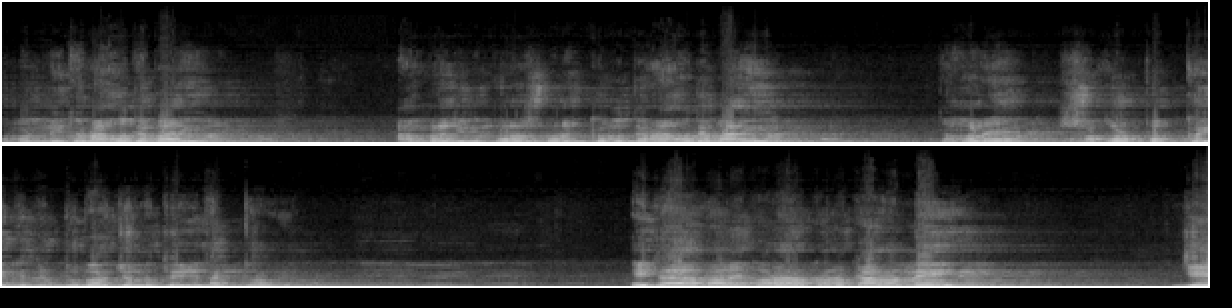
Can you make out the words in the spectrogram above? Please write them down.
সমন্বিত না হতে পারি আমরা যদি পরস্পর ঐক্যবদ্ধ না হতে পারি তাহলে সকল পক্ষই কিন্তু ডুবার জন্য তৈরি থাকতে হবে। এটা মনে করার কোনো কারণ নেই যে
